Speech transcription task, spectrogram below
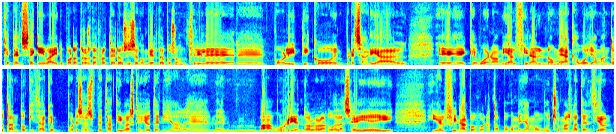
que pensé que iba a ir por otros derroteros y se convierte pues en un thriller eh, político, empresarial, eh, que bueno, a mí al final no me acabó llamando tanto, quizá que por esas expectativas que yo tenía. Eh, va aburriendo a lo largo de la serie y, y, el final, pues bueno, tampoco me llamó mucho más la atención.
